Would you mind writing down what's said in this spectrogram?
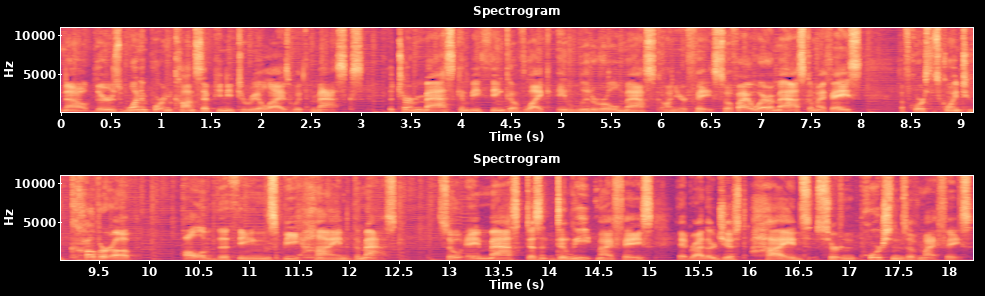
Now, there's one important concept you need to realize with masks. The term mask can be think of like a literal mask on your face. So if I wear a mask on my face, of course, it's going to cover up all of the things behind the mask. So a mask doesn't delete my face, it rather just hides certain portions of my face.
